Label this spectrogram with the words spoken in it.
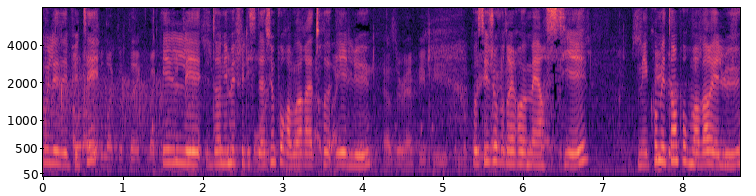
tous les députés et les donner mes félicitations pour avoir été élus. Aussi, je voudrais remercier mes commettants pour m'avoir élu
